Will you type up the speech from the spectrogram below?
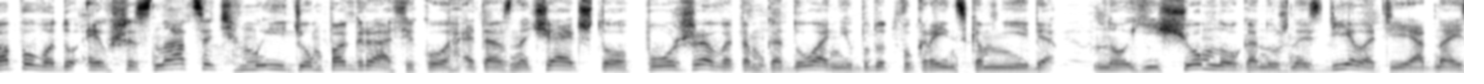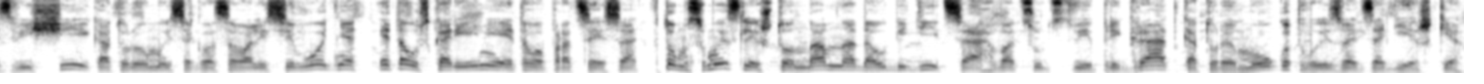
По поводу F-16 мы идем по графику. Это означает, что позже в этом году они будут в украинском небе. Но еще много нужно сделать, и одна из вещей, которую мы согласовали сегодня, это ускорение этого процесса. В том смысле, что нам надо убедиться в отсутствии преград, которые могут вызвать задержки.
